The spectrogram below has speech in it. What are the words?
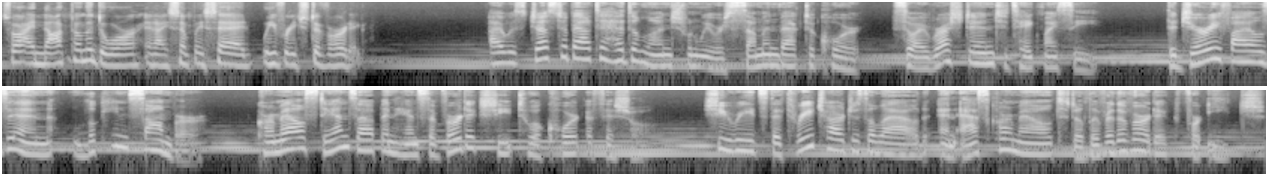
So I knocked on the door and I simply said, We've reached a verdict. I was just about to head to lunch when we were summoned back to court, so I rushed in to take my seat. The jury files in, looking somber. Carmel stands up and hands the verdict sheet to a court official. She reads the three charges aloud and asks Carmel to deliver the verdict for each.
